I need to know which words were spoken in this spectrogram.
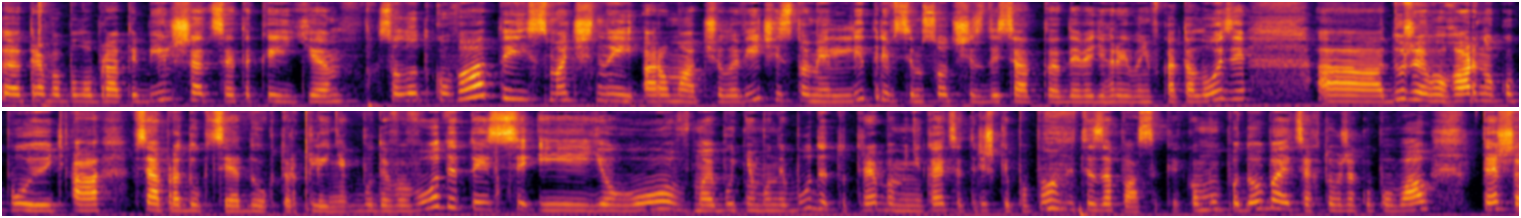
е, треба було брати більше. Це такий солодкуватий, смачний аромат чоловічий, 100 мл, 769 гривень в каталозі. Дуже його гарно купують. А вся продукція Доктор Клінік буде виводитись, і його в майбутньому не буде, то треба, мені кажеться, трішки поповнити запасики. Кому подобається, хто вже купував, теж е,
